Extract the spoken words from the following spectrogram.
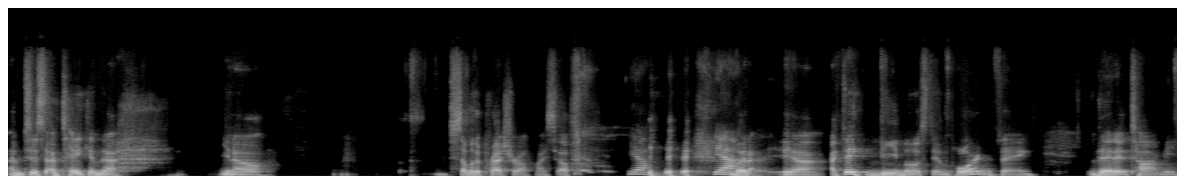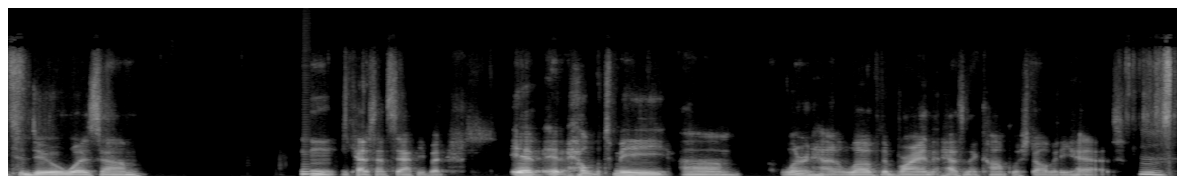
I'm just I've taken the, you know, some of the pressure off myself. Yeah. yeah. But yeah, I think the most important thing that it taught me to do was um, mm, kind of sounds sappy, but it it helped me um, learn how to love the Brian that hasn't accomplished all that he has. Mm.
